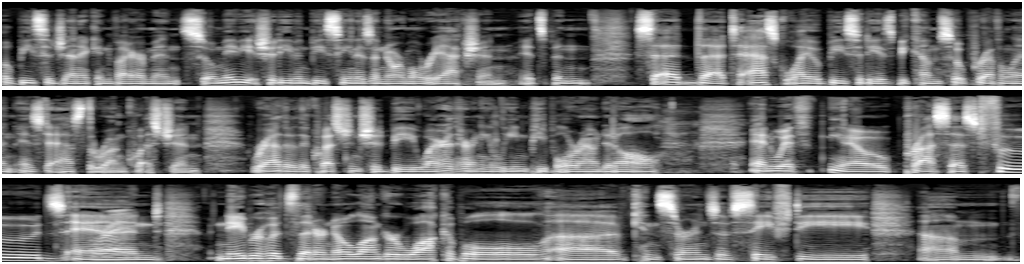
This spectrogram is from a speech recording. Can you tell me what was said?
obesogenic environment, so maybe it should even be seen as a normal reaction. It's been said that to ask why obesity has become so prevalent is to ask the wrong question. Rather, the question should be why are there any lean people around at all? And with, you know, processed foods and neighborhoods that are no longer walkable, uh, concerns of safety, um,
